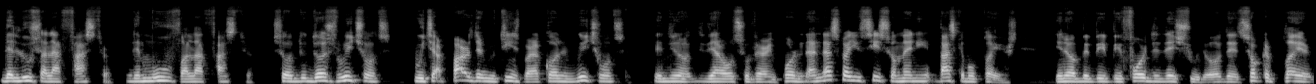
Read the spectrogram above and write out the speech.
they lose a lot faster. They move a lot faster. So those rituals, which are part of the routines, but I call them rituals, you know, they are also very important. And that's why you see so many basketball players you know, be, before they shoot, or the soccer player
